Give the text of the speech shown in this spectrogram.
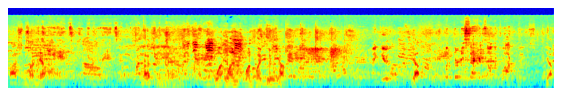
Caution one, yep. Caution there. One, one, one point blue, yep. You. Yep. Put 30 seconds on the clock, please. Yep.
